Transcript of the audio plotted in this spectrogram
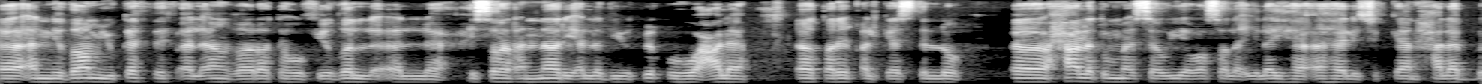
النظام يكثف الآن غارته في ظل الحصار الناري الذي يطبقه على طريق الكاستيلو. حالة مأساوية وصل إليها أهالي سكان حلب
